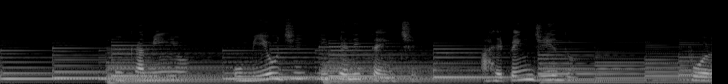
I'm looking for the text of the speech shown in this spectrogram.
Um caminho humilde e penitente, arrependido por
